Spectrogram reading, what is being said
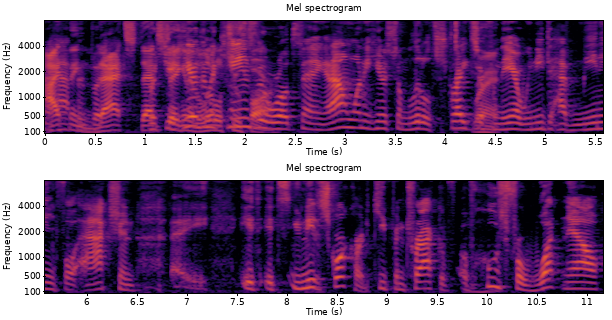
I happen, think but, that's that's but you taking hear it a little the McCain's of the world saying, and I don't want to hear some little strikes right. from the air. We need to have meaningful action. Uh, it, it's you need a scorecard to keep in track of, of who's for what now.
